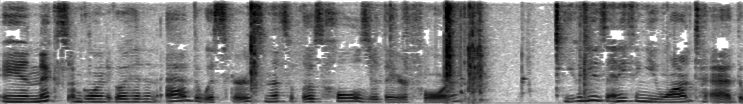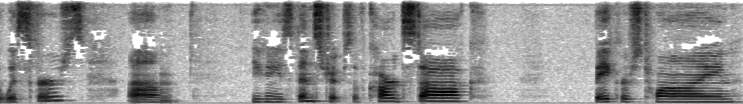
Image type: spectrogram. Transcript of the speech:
And next I'm going to go ahead and add the whiskers, and that's what those holes are there for. You can use anything you want to add the whiskers. Um, you can use thin strips of cardstock, baker's twine,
